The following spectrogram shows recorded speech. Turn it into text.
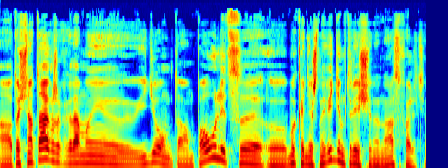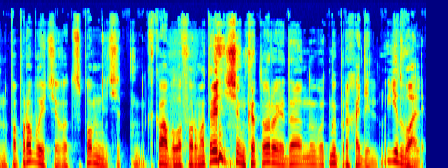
А, точно так же, когда мы идем там по улице, э, мы, конечно, видим трещины на асфальте, но попробуйте вот вспомнить, какова была форма трещин, которые, да, ну вот мы проходили. Ну, едва ли.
